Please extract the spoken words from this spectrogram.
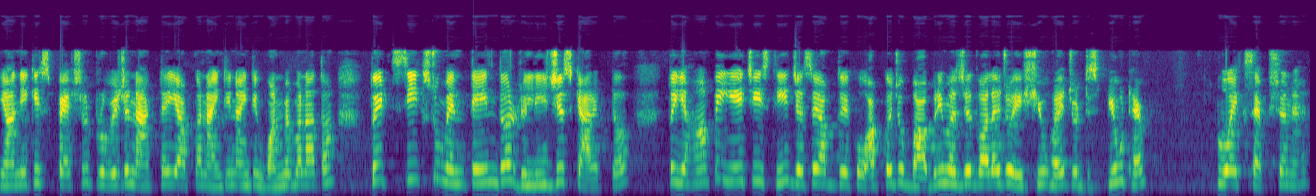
यानी कि स्पेशल प्रोविज़न एक्ट है, ये आपका 1991 में बना था। तो it seeks to maintain the religious character तो यहाँ पे ये चीज़ थी, जैसे आप देखो, आपका जो बाबरी मस्जिद वाला जो इश्यू है, जो डिस्प्यूट है, वो एक्सेप्शन है।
